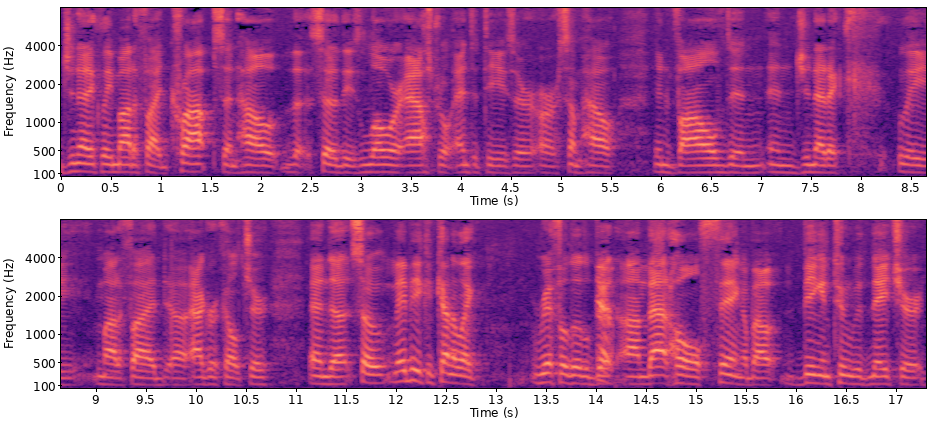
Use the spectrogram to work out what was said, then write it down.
genetically modified crops and how the, sort of these lower astral entities are, are somehow involved in, in genetically modified uh, agriculture. And uh, so maybe you could kind of like riff a little bit Yeah. on that whole thing about being in tune with nature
